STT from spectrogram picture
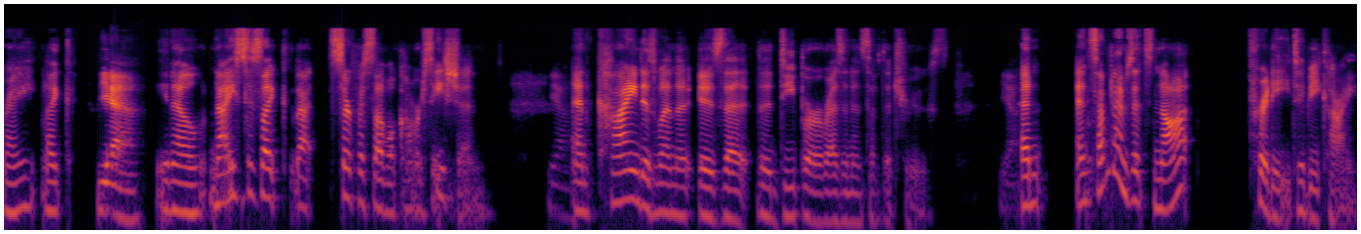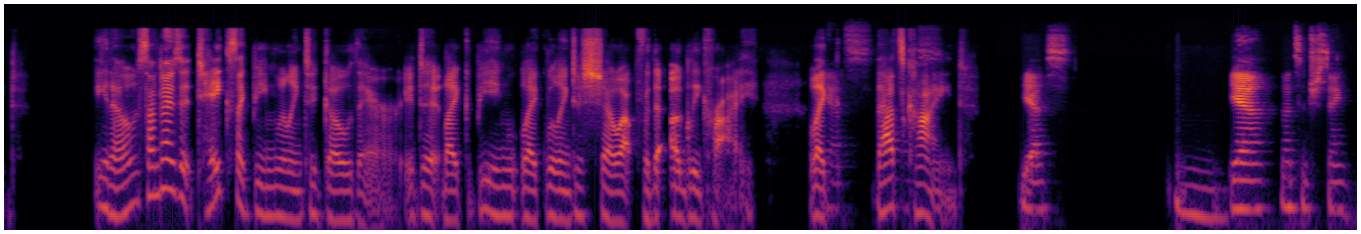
right like yeah you know nice is like that surface level conversation yeah and kind is when the is the the deeper resonance of the truth yeah and and sometimes it's not pretty to be kind you know sometimes it takes like being willing to go there it to, like being like willing to show up for the ugly cry like yes, that's, that's kind Yes. Mm. Yeah, that's interesting.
